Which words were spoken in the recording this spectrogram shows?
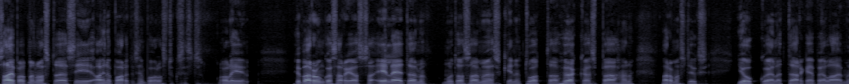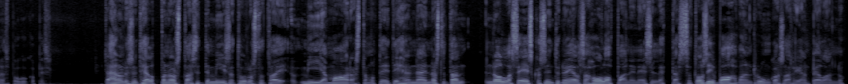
Saipat mä nostaisin aina Partisen puolustuksesta. Oli hyvä runkosarjassa eletön, mutta osaa myöskin tuottaa hyökkäyspäähän. Varmasti yksi joukkueelle tärkeä pelaaja myös Pukukopissa. Tähän olisi nyt helppo nostaa sitten Miisa Turusta tai Miia Maarasta, mutta ei tehdä näin. Nostetaan 07 syntynyt Elsa Holopainen esille tässä. Tosi vahvan runkosarjan pelannut.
